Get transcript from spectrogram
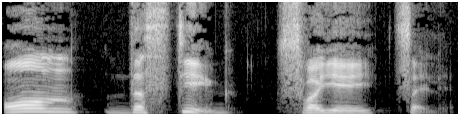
он достиг своей цели.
